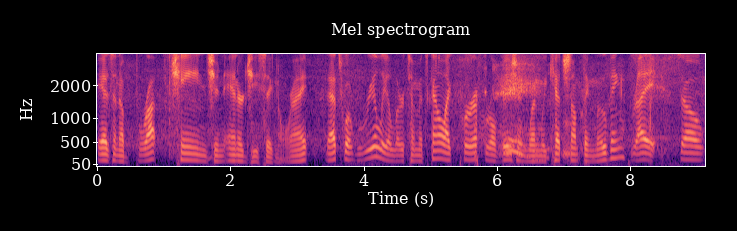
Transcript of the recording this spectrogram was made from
is an abrupt change in energy signal, right? That's what really alerts them. It's kind of like peripheral vision when we catch something moving. right? So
